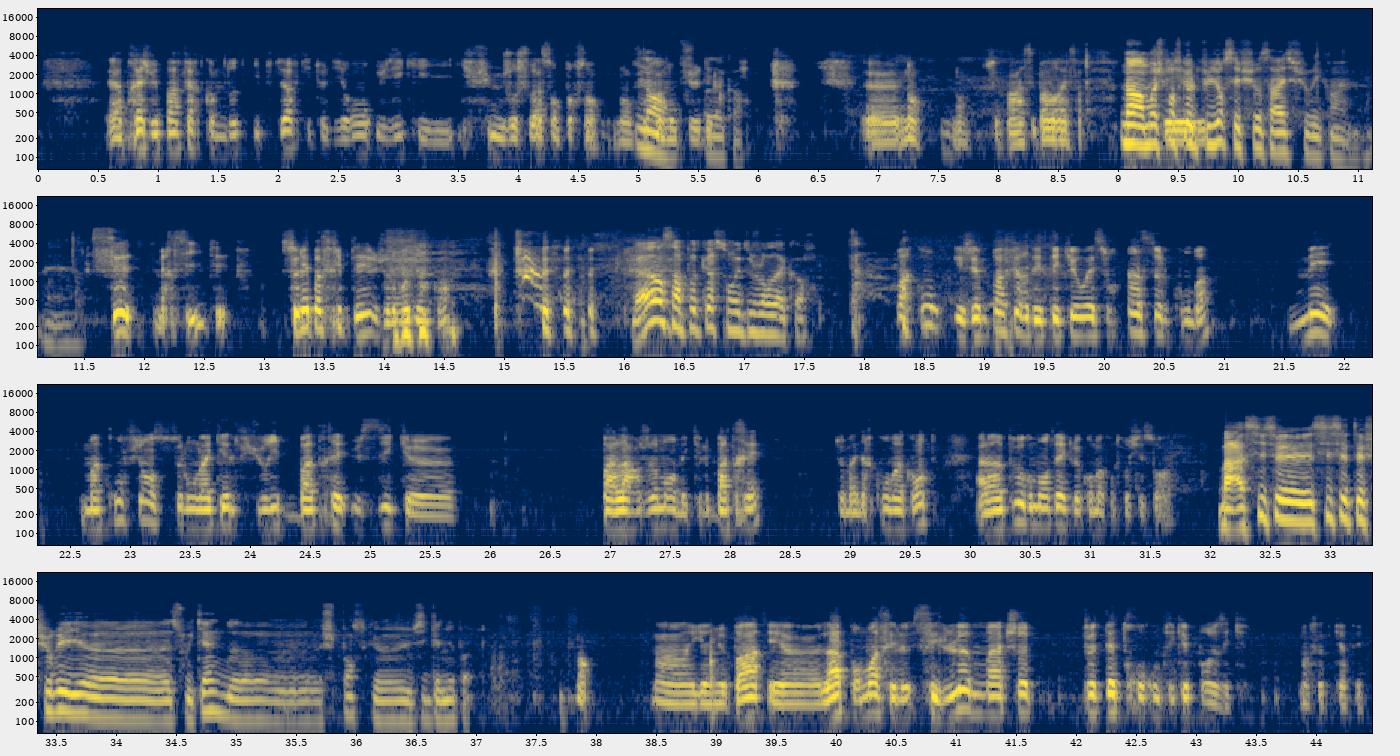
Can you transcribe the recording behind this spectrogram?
Et après, je vais pas faire comme d'autres hipsters qui te diront Usyk il, il fume Joshua à 100%. Non, c'est pas Non, plus pas d'accord. euh, non, non, c'est pas, c'est pas vrai ça. Non, moi je pense que le plus dur c'est Fio, ça reste Fury quand même. Mais- C'est, merci. c'est- Ce n'est pas scripté, je le redis encore. Bah non, c'est un podcast, on est toujours d'accord. Par contre, et j'aime pas faire des takeaways sur un seul combat, mais ma confiance selon laquelle Fury battrait Usyk, euh, pas largement, mais qu'il battrait de manière convaincante, elle a un peu augmenté avec le combat contre Chisora. Bah si c'est si c'était Fury euh, ce week-end, euh, je pense que j'y gagne pas. Non, non, il gagne pas. Et euh, là, pour moi, c'est le, c'est le match-up peut-être trop compliqué pour Usyk dans cette KT.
